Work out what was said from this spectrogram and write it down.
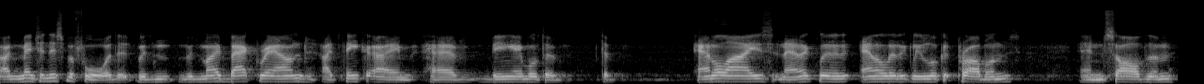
I mentioned this before that with with my background, I think I have being able to to analyze and analytically, analytically look at problems and solve them,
